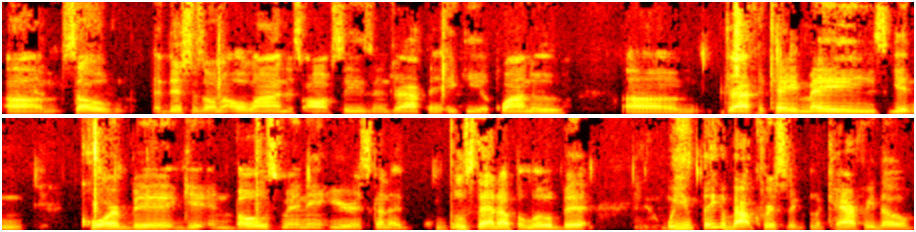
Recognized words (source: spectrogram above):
Um, so additions on the O line this offseason, drafting Ike Ekwonu, um, drafting Cade Mays, getting Corbett, getting Bozeman in here is going to boost that up a little bit. When you think about Chris McCaffrey, though,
